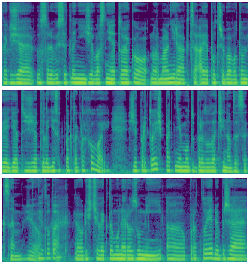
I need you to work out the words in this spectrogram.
Takže zase do vysvětlení, že vlastně je to jako normální reakce a je potřeba o tom vědět, že ty lidi se pak takhle chovají. Že proto je špatně moc brzo začínat se sexem. Že jo? Je to tak? Jo, když člověk tomu nerozumí, uh, proto je dobře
